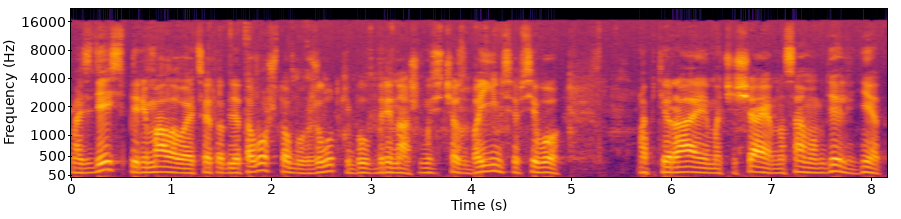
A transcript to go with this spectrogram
А здесь перемалывается это для того, чтобы в желудке был дренаж. Мы сейчас боимся всего, обтираем, очищаем. На самом деле нет.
